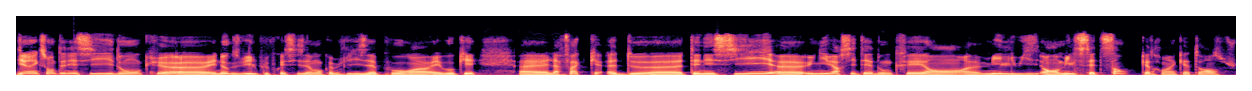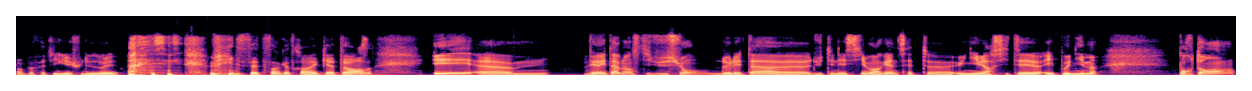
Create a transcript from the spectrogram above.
Direction Tennessee donc euh, et Knoxville plus précisément comme je le disais pour euh, évoquer euh, la fac de Tennessee, université donc créée en, 18, en 1794. Je suis un peu fatigué, je suis désolé. 1794 et véritable institution de l'État du Tennessee, Morgan, cette université éponyme. Pourtant,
